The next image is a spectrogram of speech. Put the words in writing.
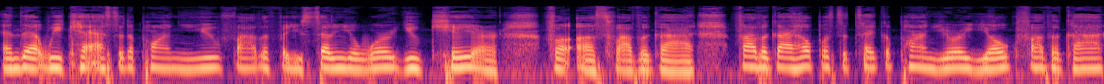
and that we cast it upon you, Father, for you said in your word, you care for us, Father God. Father God, help us to take upon your yoke, Father God,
